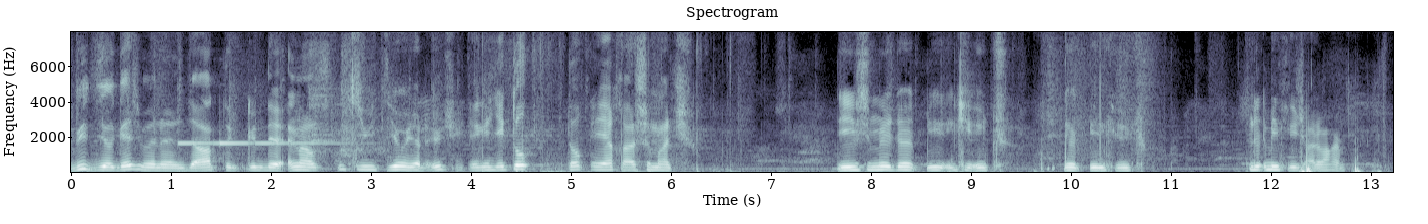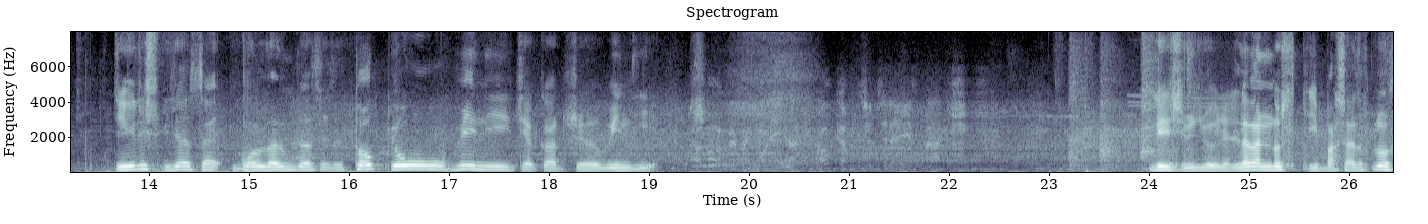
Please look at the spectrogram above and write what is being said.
video geçmeden önce attık günde en az 2 video ya da 3 video gelecek Tok Tokyo'ya karşı maç. Değişimi 4 1 2 3 4 1 2 3 4 1 2 3 hadi bakalım. Değiliş güzelse gollerim güzelse Tokyo Venezia karşı Venezia. Değişimiz böyle. Lewandowski başladık dur.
